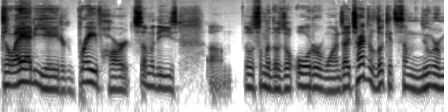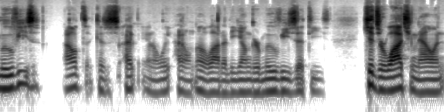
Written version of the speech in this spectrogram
Gladiator, Braveheart, some of these, um, those some of those older ones. I tried to look at some newer movies out because I, you know, we, I don't know a lot of the younger movies that these kids are watching now, and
